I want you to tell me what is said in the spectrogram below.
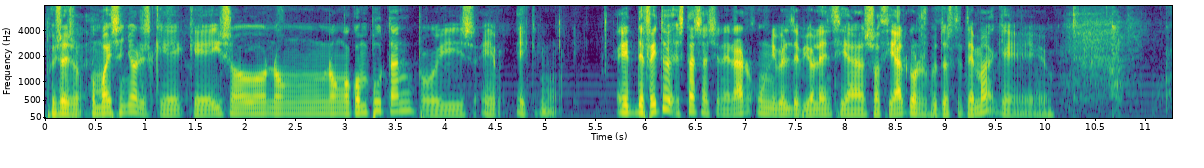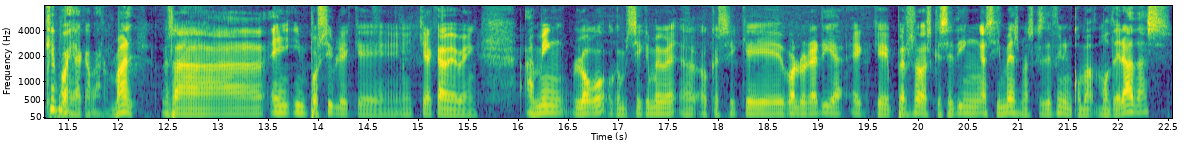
Pois eso, eh, como hai señores que, que iso non, non o computan, pois é, eh, é, eh, de feito estás a xenerar un nivel de violencia social con respecto a este tema que que vai acabar mal. O sea, é imposible que, que acabe ben. A min, logo, o que sí que, me, o que sí que valoraría é que persoas que se din a sí mesmas, que se definen como moderadas,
